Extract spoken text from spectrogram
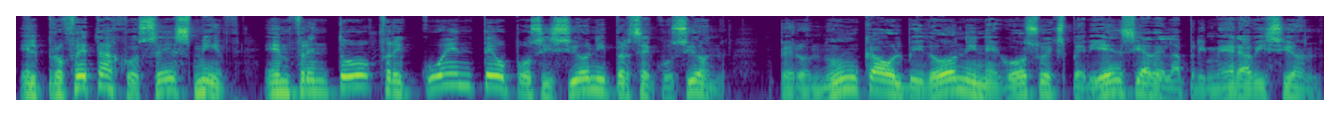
El profeta José Smith enfrentó frecuente oposición y persecución, pero nunca olvidó ni negó su experiencia de la primera visión.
